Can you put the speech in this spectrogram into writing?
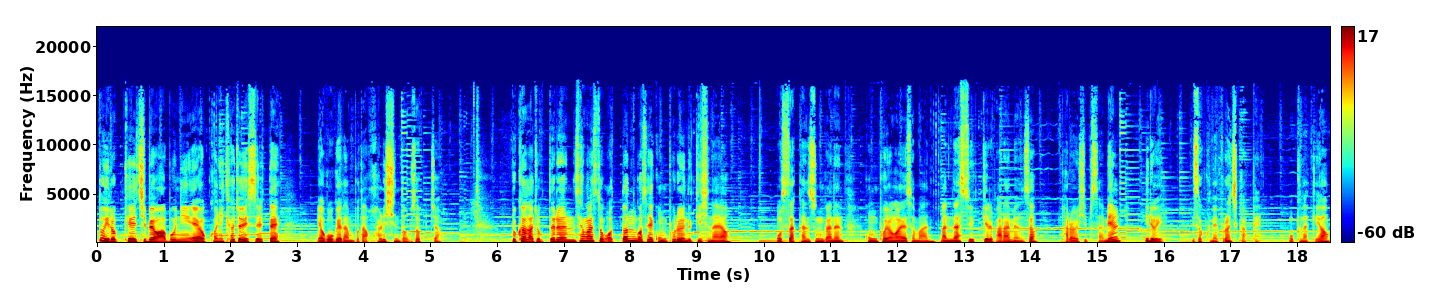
또 이렇게 집에 와보니 에어컨이 켜져 있을 때 여고 계단보다 훨씬 더 무섭죠. 북한 가족들은 생활 속 어떤 것에 공포를 느끼시나요? 오싹한 순간은 공포 영화에서만 만날 수 있길 바라면서 8월 13일 일요일 이석훈의 브런치 카페 오픈할게요.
